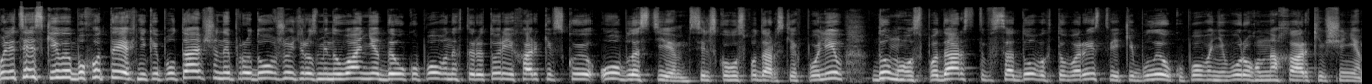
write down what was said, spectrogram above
Поліцейські вибухотехніки Полтавщини продовжують розмінування деокупованих територій Харківської області, сільськогосподарських полів, домогосподарств, садових товариств, які були окуповані ворогом на Харківщині.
